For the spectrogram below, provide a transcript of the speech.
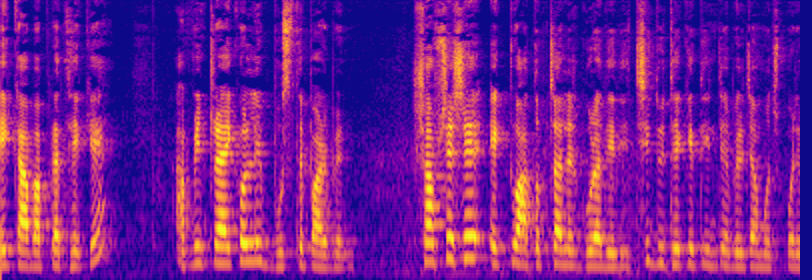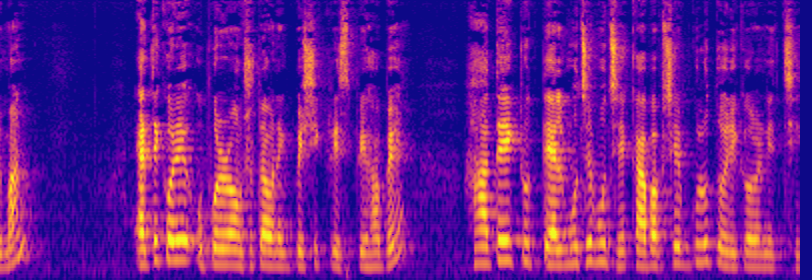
এই কাবাবটা থেকে। আপনি ট্রাই করলে বুঝতে পারবেন। সবশেষে একটু আতপ চালের গুঁড়া দিয়ে দিচ্ছি, দুই থেকে তিন টেবিল চামচ পরিমাণ। এতে করে উপরের অংশটা অনেক বেশি ক্রিস্পি হবে। হাতে একটু তেল মুছে মুছে কাবাব শেপগুলো তৈরি করে নিচ্ছি।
